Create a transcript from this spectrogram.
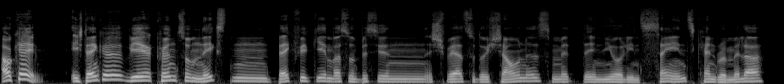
Okay, ich denke, wir können zum nächsten Backfield gehen, was so ein bisschen schwer zu durchschauen ist, mit den New Orleans Saints. Kendra Miller,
